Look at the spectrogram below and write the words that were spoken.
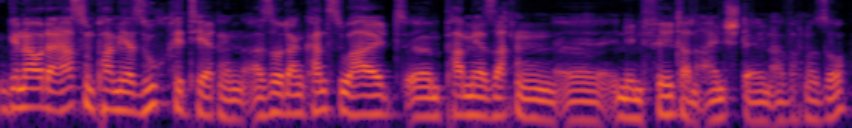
Genau, dann hast du ein paar mehr Suchkriterien. Also dann kannst du halt äh, ein paar mehr Sachen äh, in den Filtern einstellen, einfach nur so.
